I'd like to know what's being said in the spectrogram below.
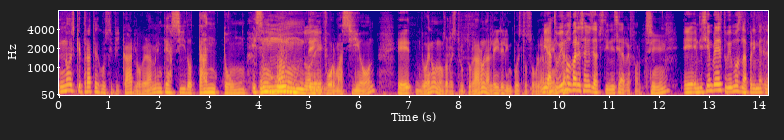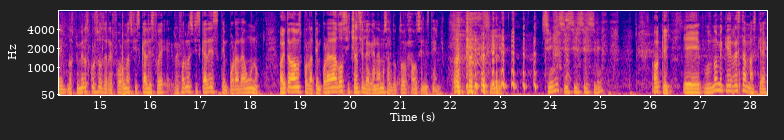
no es que trate de justificarlo, verdaderamente ha sido tanto un, mundo de, información. Eh, bueno, nos reestructuraron la ley del impuesto sobre la Mira, tuvimos varios años de abstinencia de reforma. Sí. Eh, en diciembre tuvimos la eh, los primeros cursos de reformas fiscales, fue reformas fiscales temporada 1. Ahorita vamos por la temporada 2 y chance le ganamos al doctor House en este año. sí. Sí, sí, sí, sí, sí. Ok, eh, pues no me queda resta más que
